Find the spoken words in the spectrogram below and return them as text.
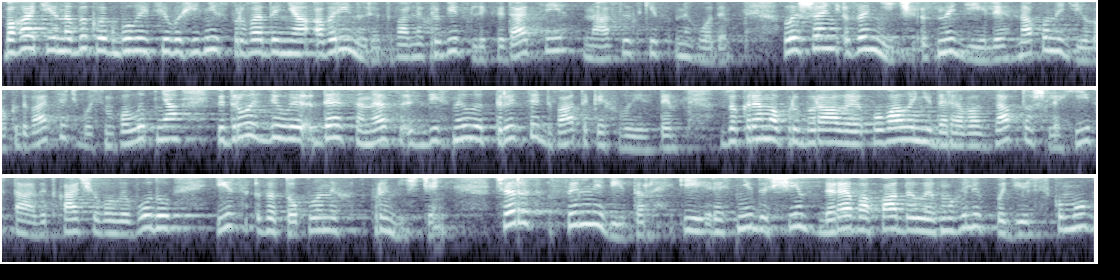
Багаті на виклик були ці вихідні з проведення аварійно-рятувальних робіт з ліквідації наслідків негоди. Лишень за ніч з неділі на понеділок, 28 липня, підрозділи ДСНС здійснили 32 таких виїзди. Зокрема, прибирали повалені дерева з автошляхів та відкачували воду із затоплених приміщень. Через сильний вітер і рясні дощі дерева падали в Могилів-Подільському,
